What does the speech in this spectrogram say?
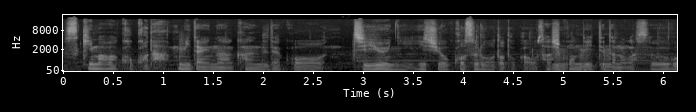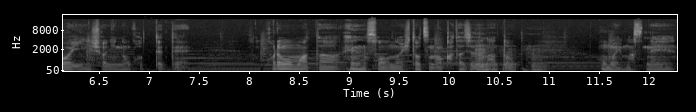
隙間はここだみたいな感じでこう自由に石をこする音とかを差し込んでいってたのがすごい印象に残っててこれもまた演奏の一つの形だなと思いますね。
